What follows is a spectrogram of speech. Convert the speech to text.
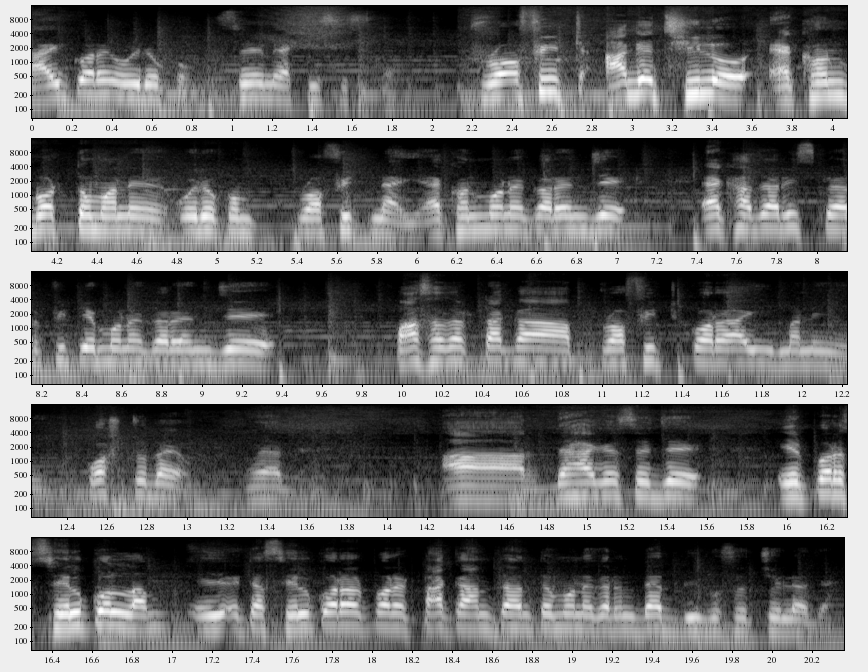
ডাই করে ওই রকম সেম একই সিস্টেম প্রফিট আগে ছিল, এখন বর্তমানে ওই রকম প্রফিট নাই। এখন মনে করেন যে এক হাজার স্কোয়ার ফিটে মনে করেন যে পাঁচ হাজার টাকা প্রফিট করাই মানে কষ্টদায়ক। আর দেখা গেছে যে এরপরে সেল করলাম এটা সেল করার পরে টাকা আনতে আনতে মনে করেন দেড় দুই বছর চলে যায়।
